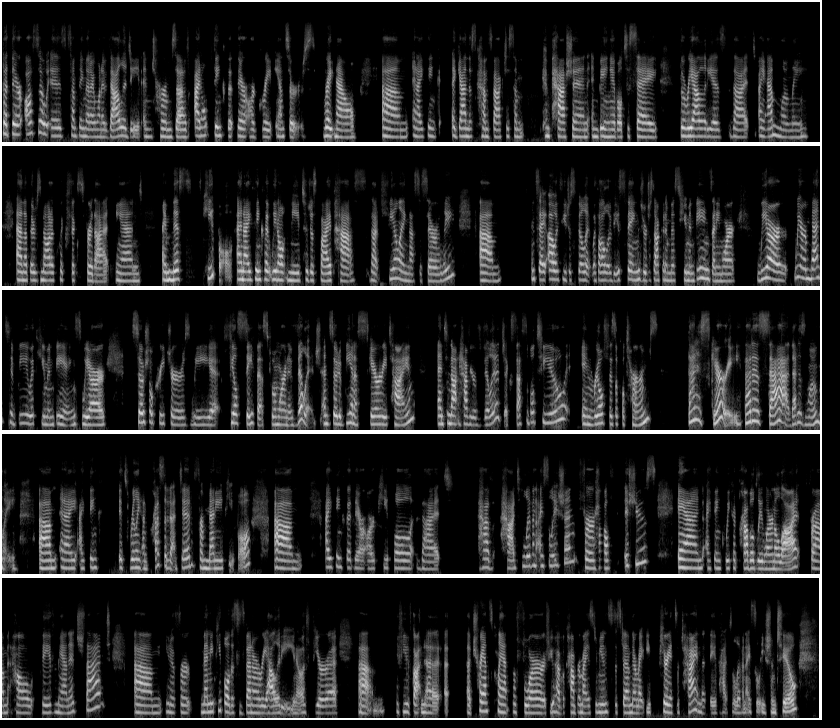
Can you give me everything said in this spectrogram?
But there also is something that i want to validate in terms of i don't think that there are great answers right now. Um, and i think again this comes back to some compassion and being able to say the reality is that i am lonely and that there's not a quick fix for that and i miss people. And I think that we don't need to just bypass that feeling necessarily um, and say, oh, if you just fill it with all of these things, you're just not going to miss human beings anymore. We are we are meant to be with human beings. We are social creatures. We feel safest when we're in a village. And so to be in a scary time and to not have your village accessible to you in real physical terms, that is scary. That is sad. That is lonely. Um, and I, I think it's really unprecedented for many people. Um, I think that there are people that have had to live in isolation for health issues. And I think we could probably learn a lot from how they've managed that. Um, you know, for many people, this has been a reality. You know, if you're a, um, if you've gotten a, a transplant before, if you have a compromised immune system, there might be periods of time that they've had to live in isolation too.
